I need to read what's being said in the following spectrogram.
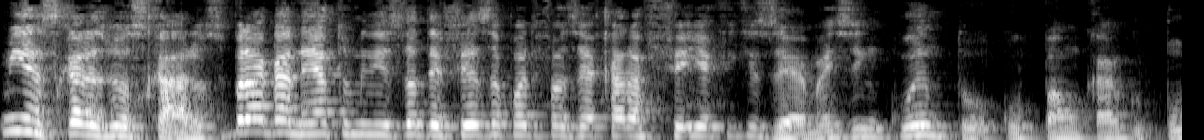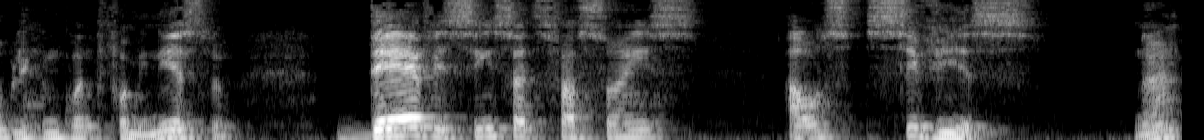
Minhas caras, meus caros, Braga Neto, ministro da Defesa, pode fazer a cara feia que quiser, mas enquanto ocupar um cargo público, enquanto for ministro, deve sim satisfações aos civis, né?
